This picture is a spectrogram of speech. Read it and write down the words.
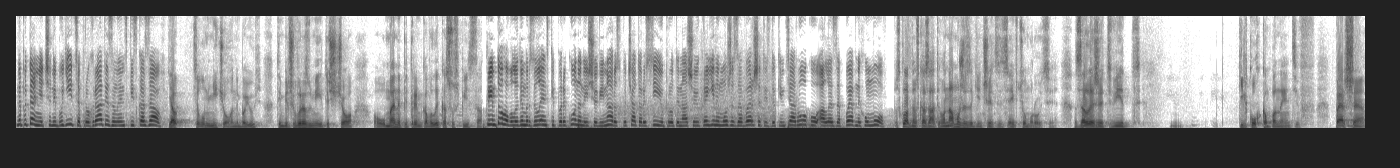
На питання, чи не боїться програти, Зеленський сказав: Я в цілому нічого не боюсь. Тим більше ви розумієте, що у мене підтримка велика суспільства. Крім того, Володимир Зеленський переконаний, що війна, розпочата Росією проти нашої країни, може завершитись до кінця року, але за певних умов. Складно сказати, вона може закінчитися і в цьому році. Залежить від кількох компонентів. Перше,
